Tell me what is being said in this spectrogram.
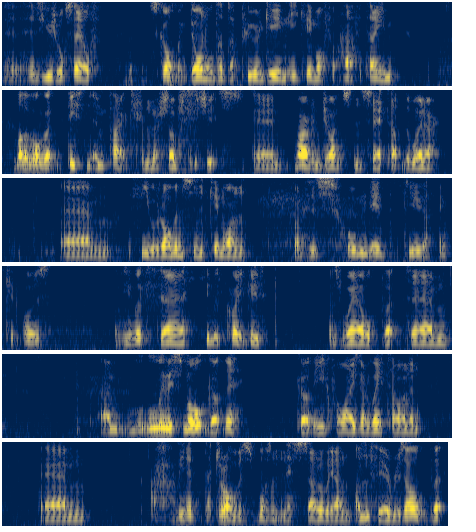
his usual self. Scott McDonald had a poor game. He came off at half time. Motherwell got decent impact from their substitutes. Um, Marvin Johnson set up the winner. Um, Theo Robinson came on for his home debut, I think it was, and he looked uh, he looked quite good as well. But um, um, Louis Moult got the got the equaliser late on, and um, I mean a, a draw was wasn't necessarily an unfair result, but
